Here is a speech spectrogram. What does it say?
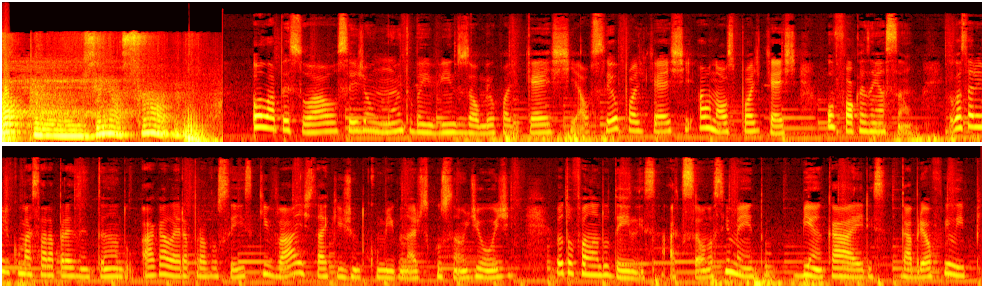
Focus em ação. Pessoal, sejam muito bem-vindos ao meu podcast, ao seu podcast, ao nosso podcast, o Focas em Ação. Eu gostaria de começar apresentando a galera para vocês que vai estar aqui junto comigo na discussão de hoje. Eu estou falando deles, Axel Nascimento, Bianca Aires, Gabriel Felipe,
